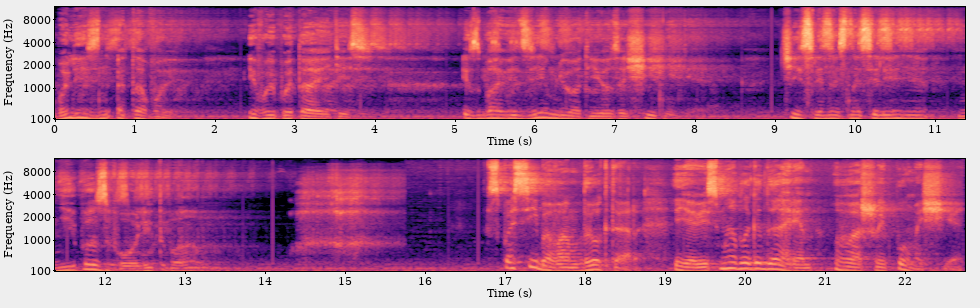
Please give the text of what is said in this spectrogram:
Болезнь — это вы. И вы пытаетесь избавить Землю от ее защитника. Численность населения не позволит вам. Спасибо вам, доктор. Я весьма благодарен вашей помощи.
